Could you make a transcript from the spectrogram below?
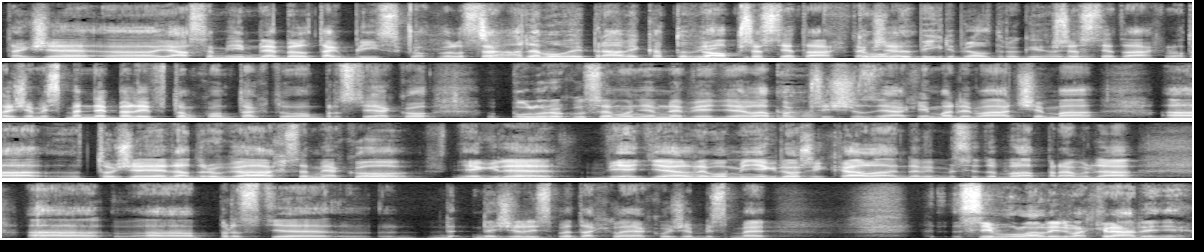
Takže uh, já jsem jim nebyl tak blízko. Byl jsem, Adamovi právě Katovi. no, přesně tak. v tom Takže, období, kdy bral drogy hodně. Přesně tak, no. Takže my jsme nebyli v tom kontaktu. On prostě jako půl roku jsem o něm nevěděl a pak Aha. přišel s nějakýma demáčema a to, že je na drogách, jsem jako někde věděl, nebo mi někdo říkal, a nevím, jestli to byla pravda. A, a prostě ne, nežili jsme takhle, jako že bychom si volali dvakrát denně.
